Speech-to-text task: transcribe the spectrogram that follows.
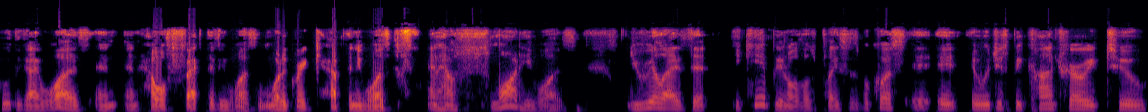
who the guy was and, and how effective he was and what a great captain he was and how smart he was, you realize that he can't be in all those places because it, it, it would just be contrary to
